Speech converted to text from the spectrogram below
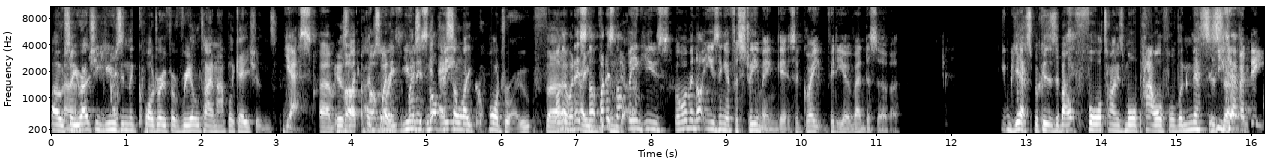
Oh, so Um, you're actually using the Quadro for real time applications? Yes, um, Because but, like, I'm sorry, when it's, when it's using not being, SLI Quadro for well, no, when it's a not when it's not being used, well, when we're not using it for streaming, it's a great video render server. Yes, because it's about four times more powerful than necessary. Yeah, indeed.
